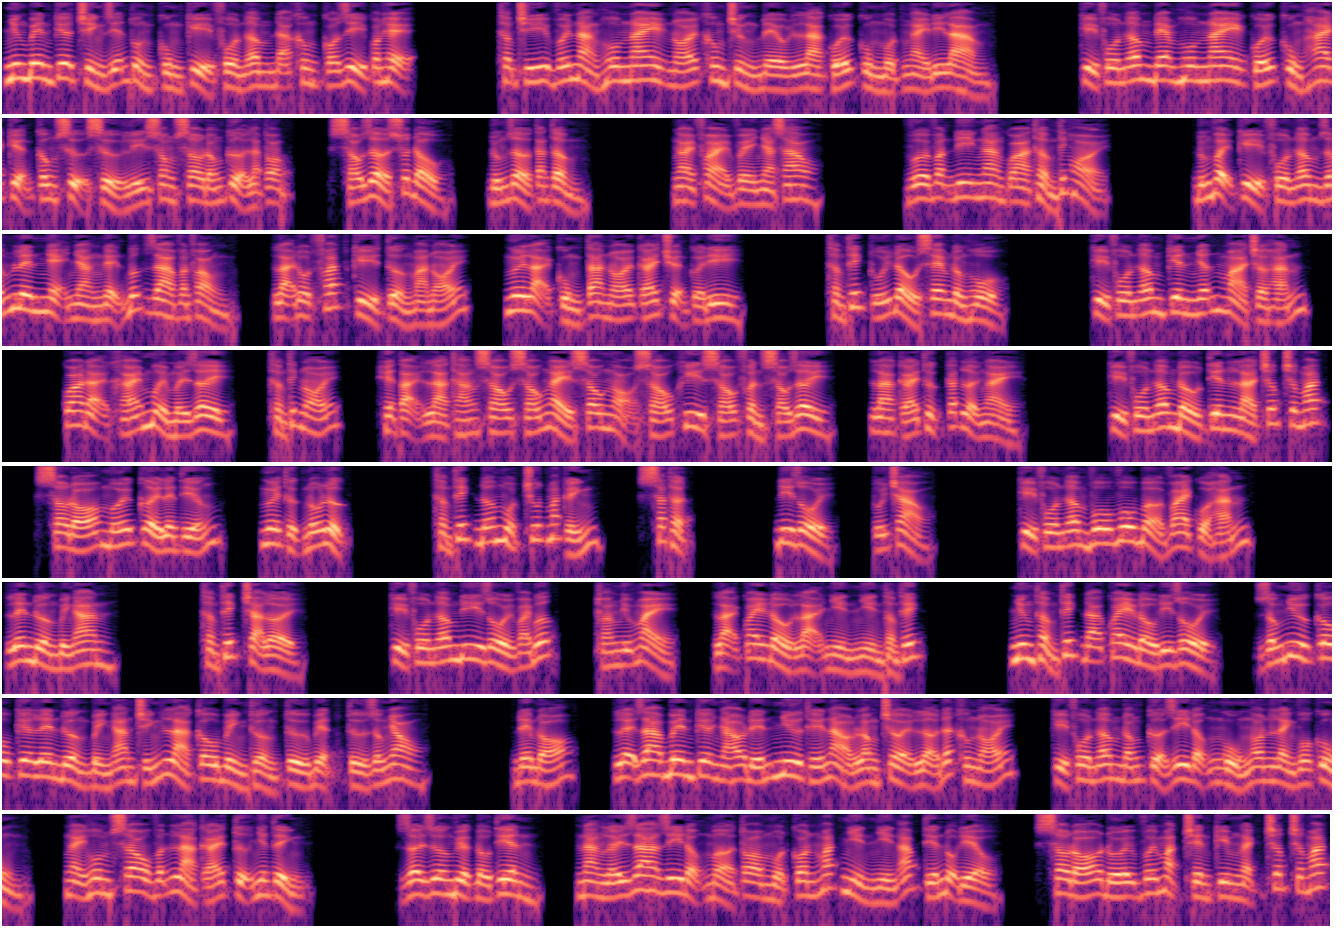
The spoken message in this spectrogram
Nhưng bên kia trình diễn tuần cùng kỷ phồn âm đã không có gì quan hệ. Thậm chí với nàng hôm nay nói không chừng đều là cuối cùng một ngày đi làm. Kỷ phồn âm đem hôm nay cuối cùng hai kiện công sự xử lý xong sau đóng cửa laptop, 6 giờ xuất đầu, đúng giờ tan tầm. Ngài phải về nhà sao? Vừa vặn đi ngang qua thẩm thích hỏi. Đúng vậy kỷ phồn âm dẫm lên nhẹ nhàng nện bước ra văn phòng, lại đột phát kỳ tưởng mà nói, ngươi lại cùng ta nói cái chuyện cười đi. Thẩm thích túi đầu xem đồng hồ. Kỷ phồn âm kiên nhẫn mà chờ hắn. Qua đại khái mười mấy giây, thẩm thích nói, hiện tại là tháng 6 6 ngày sau ngọ 6 khi 6 phần 6 giây, là cái thực cắt lợi ngày. Kỷ phồn âm đầu tiên là chớp chớp mắt, sau đó mới cười lên tiếng, ngươi thực nỗ lực. Thẩm thích đỡ một chút mắt kính, xác thật. Đi rồi, túi chào. Kỷ phồn âm vô vô bở vai của hắn. Lên đường bình an. Thẩm thích trả lời. Kỷ phồn âm đi rồi vài bước, thoáng nhíu mày, lại quay đầu lại nhìn nhìn thẩm thích. Nhưng thẩm thích đã quay đầu đi rồi, giống như câu kia lên đường bình an chính là câu bình thường từ biệt từ giống nhau. Đêm đó, lệ ra bên kia nháo đến như thế nào lòng trời lở đất không nói, kỳ phồn âm đóng cửa di động ngủ ngon lành vô cùng, ngày hôm sau vẫn là cái tự nhiên tỉnh. Rời dương việc đầu tiên, nàng lấy ra di động mở to một con mắt nhìn nhìn áp tiến độ điều, sau đó đối với mặt trên kim ngạch chớp chớp mắt.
